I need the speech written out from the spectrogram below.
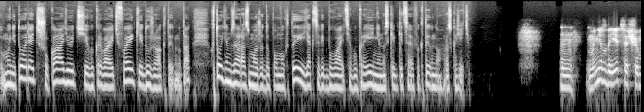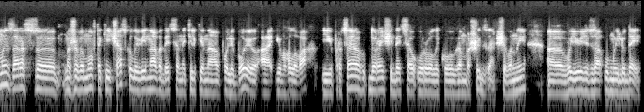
е, моніторять, шукають, викривають фейки дуже активно. Так хто їм зараз може допомогти? Як це відбувається в Україні? Наскільки це ефективно? Розкажіть. Мені здається, що ми зараз е, живемо в такий час, коли війна ведеться не тільки на полі бою, а і в головах. І про це до речі йдеться у ролику Гамбашидзе, що вони е, воюють за уми людей.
